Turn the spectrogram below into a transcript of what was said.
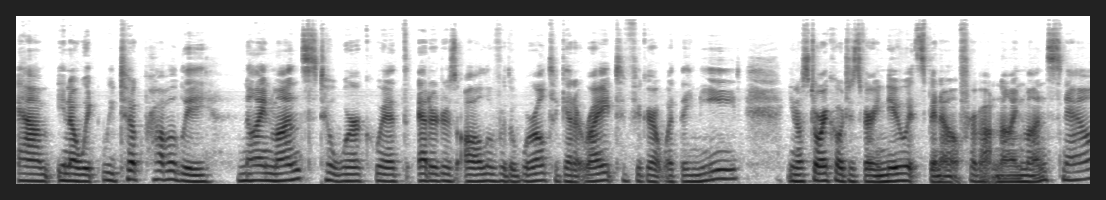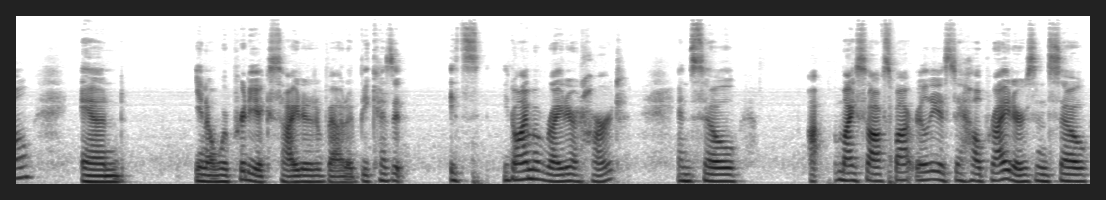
um, you know, we, we took probably nine months to work with editors all over the world to get it right, to figure out what they need. You know, Story Coach is very new, it's been out for about nine months now. And, you know, we're pretty excited about it because it, it's, you know, I'm a writer at heart. And so uh, my soft spot really is to help writers. And so,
